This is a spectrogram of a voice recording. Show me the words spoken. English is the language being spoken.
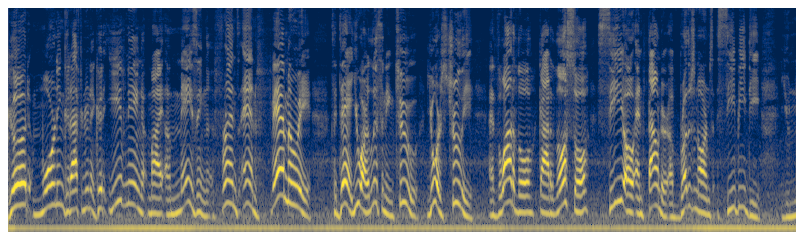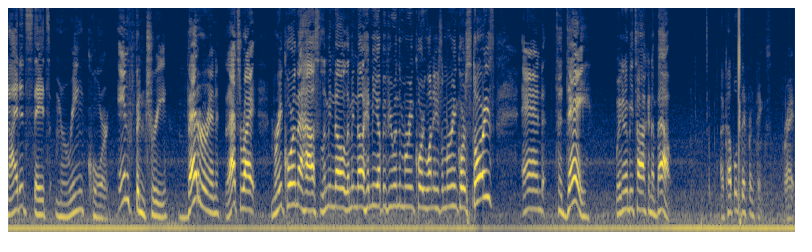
Good morning, good afternoon, and good evening, my amazing friends and family. Today, you are listening to yours truly, Eduardo Cardoso, CEO and founder of Brothers in Arms CBD, United States Marine Corps infantry veteran. That's right, Marine Corps in the house. Let me know, let me know. Hit me up if you're in the Marine Corps. You want to hear some Marine Corps stories? And today, we're going to be talking about a couple different things, right?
